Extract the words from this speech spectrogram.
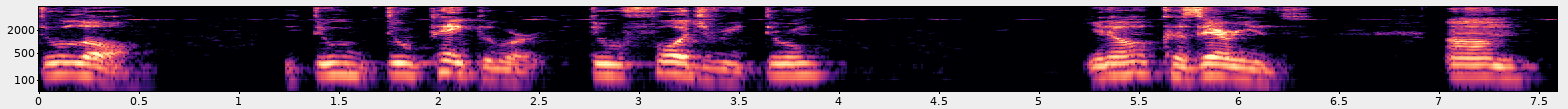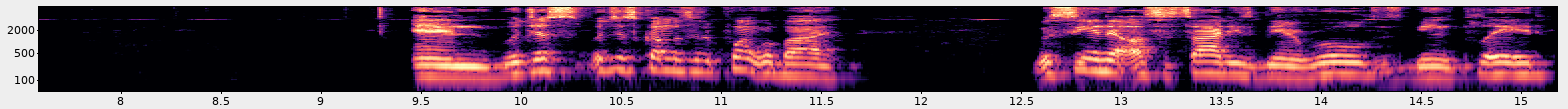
through law, through through paperwork, through forgery, through you know, Khazarians. Um, and we're just we're just coming to the point whereby we're seeing that our society is being ruled, is being played,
